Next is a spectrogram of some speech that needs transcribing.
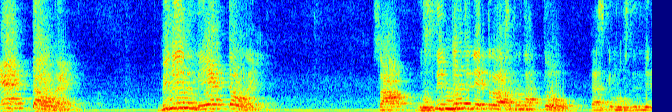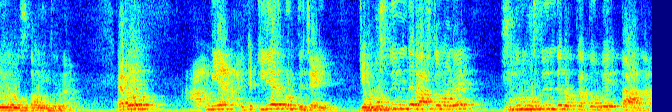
একটাও নাই। বিলিয়ন একটাও নাই। মুসলিমদের যদি একটা রাষ্ট্র থাকতো আজকে মুসলিমদের হইতো না। এবং আমি এটা ক্লিয়ার করতে চাই যে মুসলিমদের রাষ্ট্র মানে শুধু মুসলিমদের রক্ষা করবে তা না।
